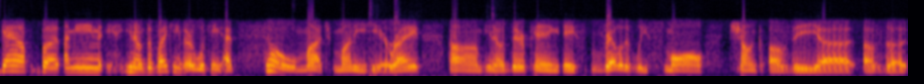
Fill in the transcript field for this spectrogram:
gap, but I mean, you know, the Vikings are looking at so much money here, right? Um, you know, they're paying a relatively small chunk of the uh, of the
